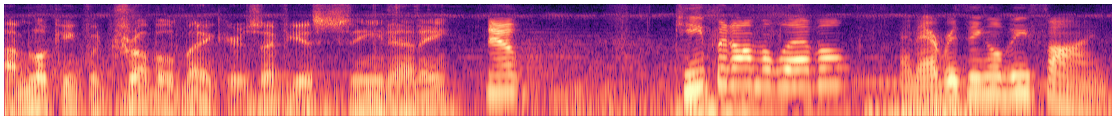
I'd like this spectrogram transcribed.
I'm looking for troublemakers. Have you seen any? Nope. Keep it on the level, and everything will be fine.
